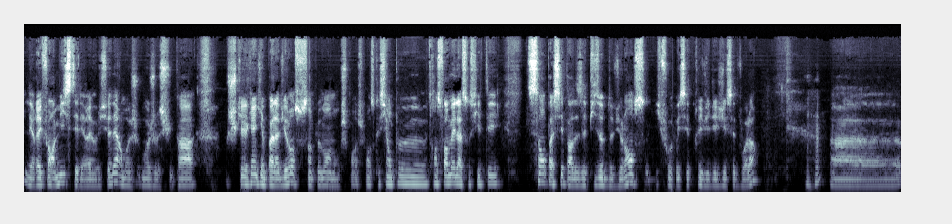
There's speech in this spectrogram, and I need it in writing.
les réformistes et les révolutionnaires. Moi, je, moi, je suis pas je suis quelqu'un qui n'aime pas la violence, tout simplement. Donc, je pense, je pense, que si on peut transformer la société sans passer par des épisodes de violence, il faut essayer de privilégier cette voie-là. Mhm. Euh,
